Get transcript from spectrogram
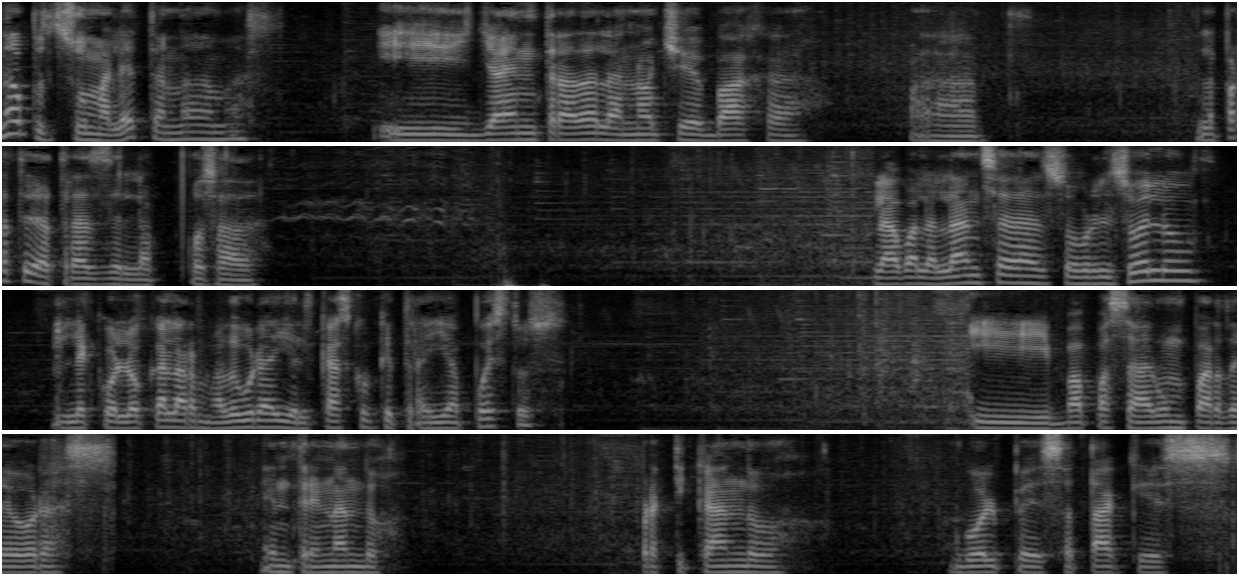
No, pues su maleta nada más. Y ya entrada la noche baja a la parte de atrás de la posada. Clava la lanza sobre el suelo, le coloca la armadura y el casco que traía puestos. Y va a pasar un par de horas entrenando, practicando golpes, ataques,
